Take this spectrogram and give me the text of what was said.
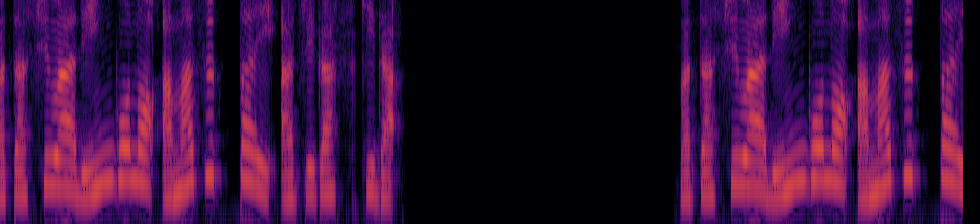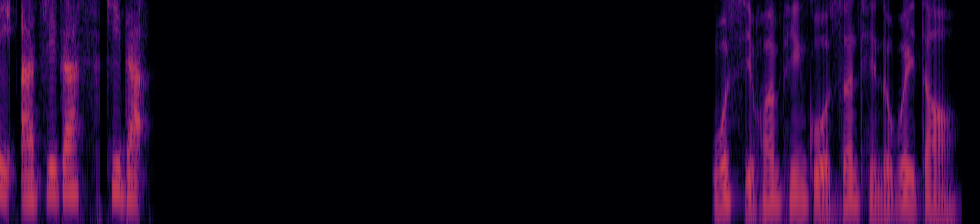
私はリンゴの甘酸っぱい味が好きだ。私はリンゴの甘酸っぱい味が好きだ。我喜欢苹果酸甜的味道。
